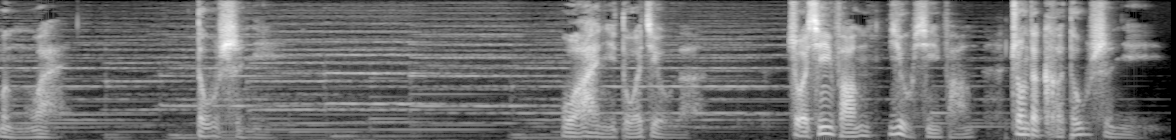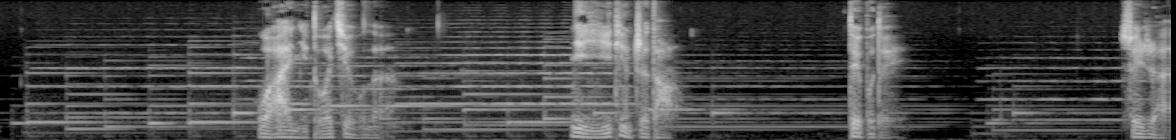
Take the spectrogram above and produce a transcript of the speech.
梦外都是你。我爱你多久了？左心房、右心房装的可都是你。我爱你多久了？你一定知道，对不对？虽然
